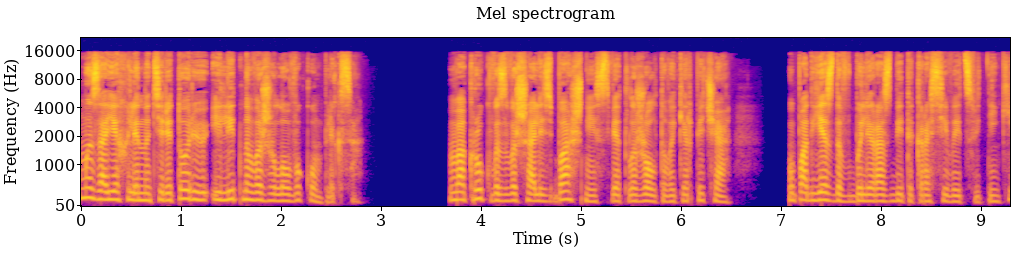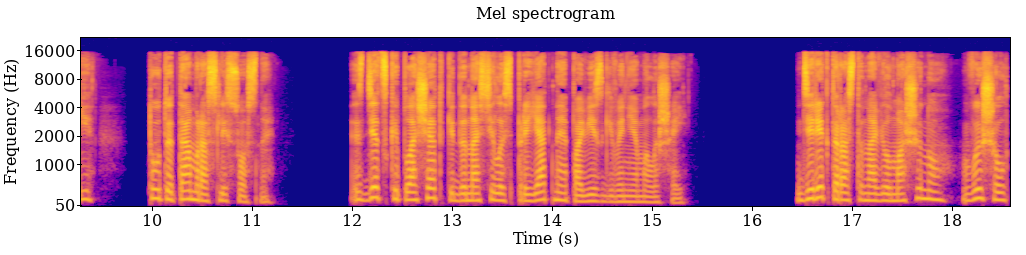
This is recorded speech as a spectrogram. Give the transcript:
Мы заехали на территорию элитного жилого комплекса. Вокруг возвышались башни из светло-желтого кирпича. У подъездов были разбиты красивые цветники, тут и там росли сосны. С детской площадки доносилось приятное повизгивание малышей. Директор остановил машину, вышел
